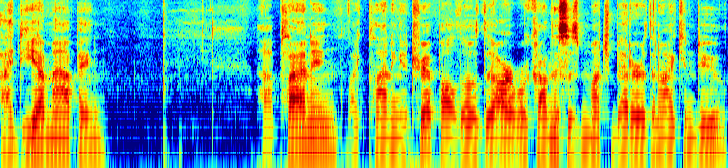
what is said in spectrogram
idea mapping, uh, planning, like planning a trip, although the artwork on this is much better than I can do.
